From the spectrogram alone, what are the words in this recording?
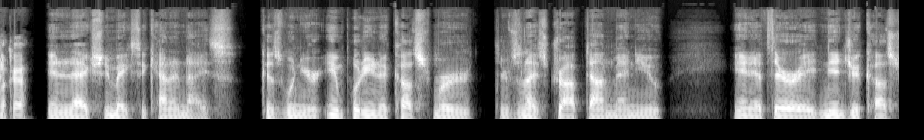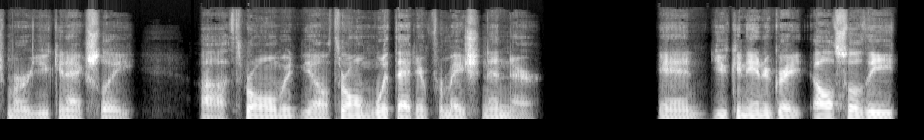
Okay, and it actually makes it kind of nice because when you're inputting a customer, there's a nice drop down menu, and if they're a Ninja customer, you can actually uh, throw them you know throw them with that information in there, and you can integrate also the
